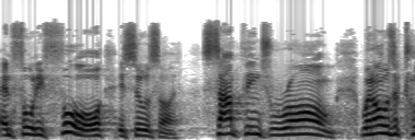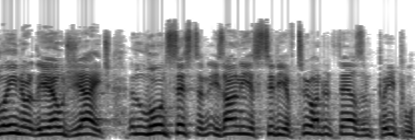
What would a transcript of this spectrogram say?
and 44 is suicide. Something's wrong. When I was a cleaner at the LGH, Launceston is only a city of 200,000 people,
